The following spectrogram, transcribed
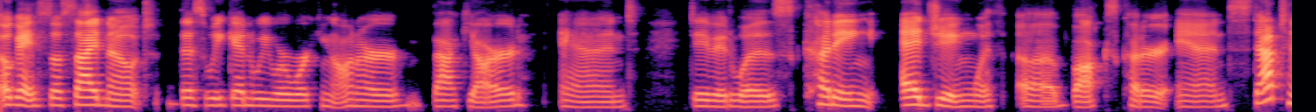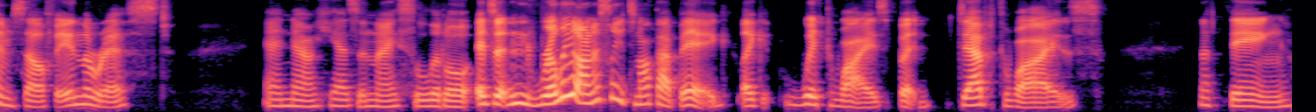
okay. So side note, this weekend we were working on our backyard, and David was cutting edging with a box cutter and stabbed himself in the wrist. And now he has a nice little. It's a, really honestly, it's not that big, like width wise, but depth wise, the thing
